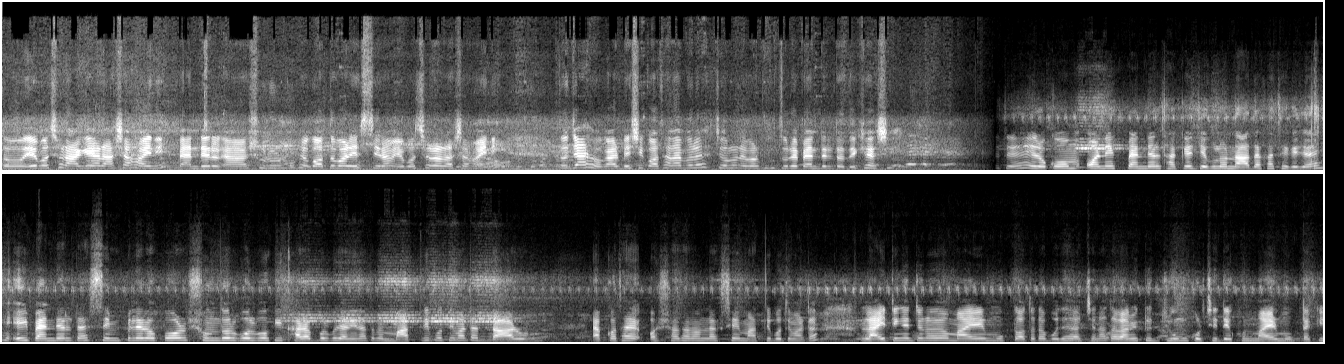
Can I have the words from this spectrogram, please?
তো এবছর আগে আর আসা হয়নি। প্যান্ডেল শুরুর মুখে গতবার এসেছিলাম, এবছর আর আসা হয়নি। তো যাই হোক, আর বেশি কথা না বলে চলুন এবার ভুতুরে প্যান্ডেলটা দেখে আসি। এরকম অনেক প্যান্ডেল থাকে যেগুলো না দেখা থেকে যায়। এই প্যান্ডেলটা সিম্পলের ওপর সুন্দর বলব কি খারাপ বলব জানি না, তবে মাতৃ প্রতিমাটা দারুণ। এক কথায় অসাধারণ লাগছে এই মাতৃ প্রতিমাটা। লাইটিংয়ের জন্য মায়ের মুখটা অতটা বোঝা যাচ্ছে না, তবে আমি একটু জুম করছি, দেখুন মায়ের মুখটা কি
